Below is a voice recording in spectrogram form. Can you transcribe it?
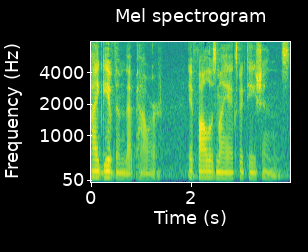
I give them that power. It follows my expectations.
